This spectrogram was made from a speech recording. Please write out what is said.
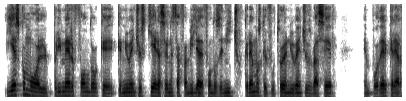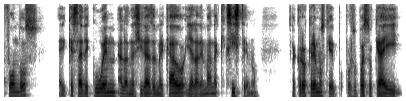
Y es como el primer fondo que, que New Ventures quiere hacer en esta familia de fondos de nicho. Creemos que el futuro de New Ventures va a ser en poder crear fondos eh, que se adecúen a las necesidades del mercado y a la demanda que existe, ¿no? O sea, creo, creemos que, por supuesto, que hay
